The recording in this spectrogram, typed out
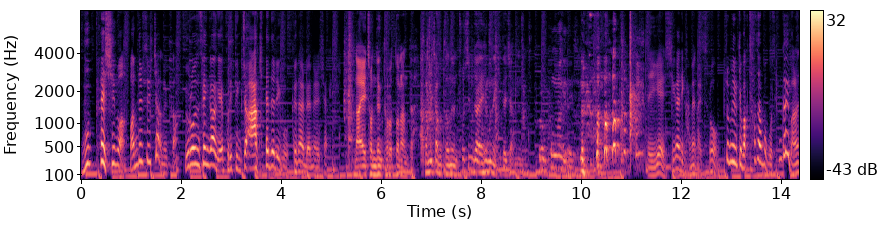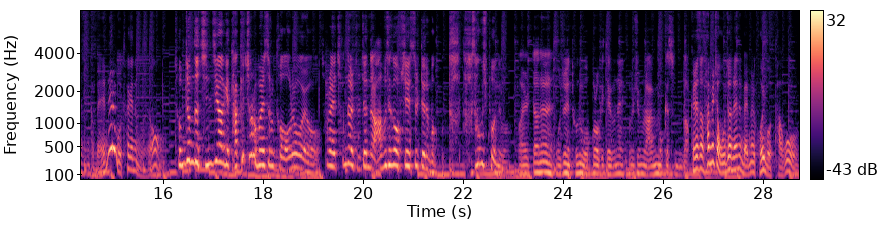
무패 신화 만들 수 있지 않을까? 이런 생각에 브리핑 쫙 해드리고 그날 매매를 시작했죠 나의 전쟁터로 떠난다. 3일차부터는 초심자의 행운에 기대지 않는다. 그럼 폭락이 되지 근데 이게 시간이 가면 갈수록 좀 이렇게 막 찾아보고 생각이 많아지니까 매매를 못 하겠는 거예요 점점 더 진지하게 다큐처럼 할수록 더 어려워요. 차라리 첫날, 둘째 날 아무 생각 없이 했을 때는 막 다 다 사고 싶었는데 막. 아, 일단은 오전에 돈을 못 벌었기 때문에 점심 라면 먹겠습니다. 그래서 3일차 오전에는 매매를 거의 못 하고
